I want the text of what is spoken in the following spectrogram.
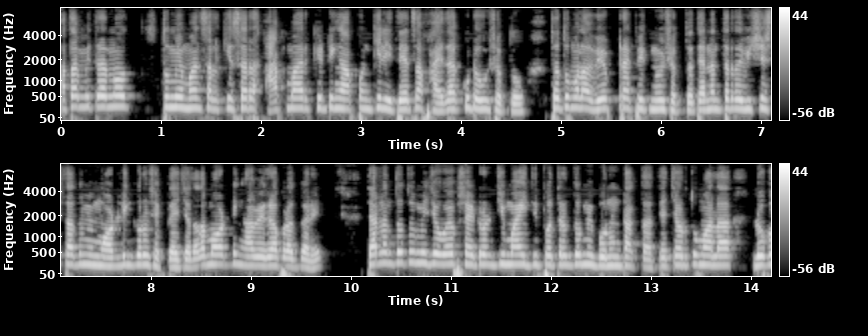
आता मित्रांनो तुम्ही म्हणसाल की सर ॲप मार्केटिंग आपण केली तर याचा फायदा कुठं होऊ शकतो? तर तुम्हाला वेब ट्रॅफिक मिळू शकतं. त्यानंतर विशेषतः तुम्ही मॉडेलिंग करू शकता याच्यात. आता मॉडेलिंग हा वेगळा प्रकार आहे. त्यानंतर तुम्ही जे वेबसाईटवर जी माहिती पत्रक तुम्ही बनवून टाकता त्याच्यावर तुम्हाला लोक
